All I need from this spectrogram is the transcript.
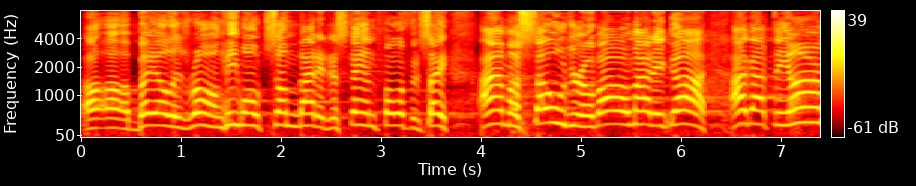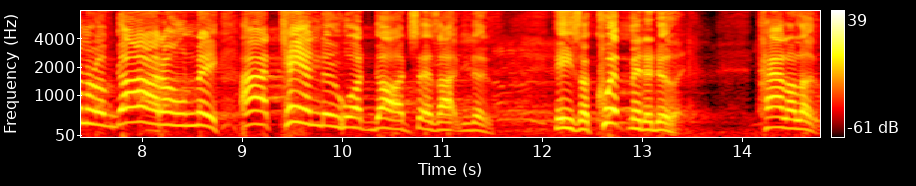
uh, uh, bell is rung, He wants somebody to stand forth and say, I'm a soldier of Almighty God. I got the armor of God on me. I can do what God says I can do. He's equipped me to do it. Hallelujah.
